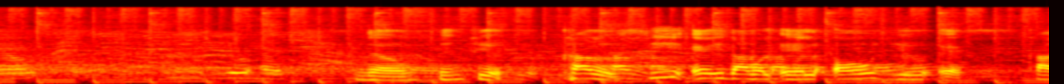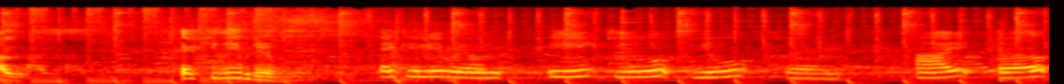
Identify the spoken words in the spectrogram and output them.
L No, thank you. Callus. C A L L O U S. Callus. Equilibrium. Equilibrium. E Q U um, I L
